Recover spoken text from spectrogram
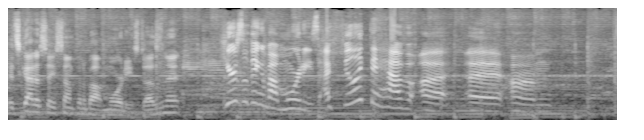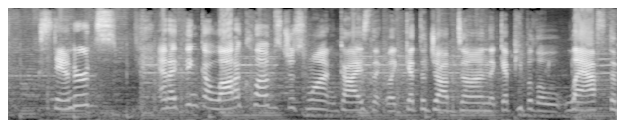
it's got to say something about Morty's, doesn't it? Here's the thing about Morty's. I feel like they have a, a um, standards. And I think a lot of clubs just want guys that like get the job done, that get people to laugh, the,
